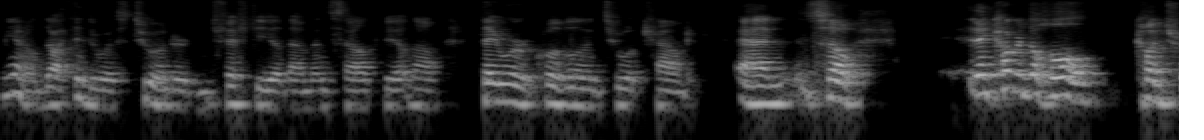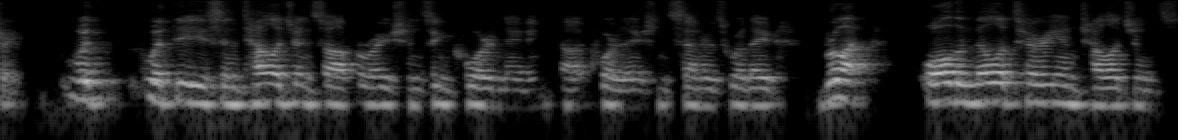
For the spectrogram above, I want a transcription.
you know, I think there was 250 of them in South Vietnam. They were equivalent to a county. And so they covered the whole country with, with these intelligence operations and coordinating uh, coordination centers where they brought all the military intelligence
